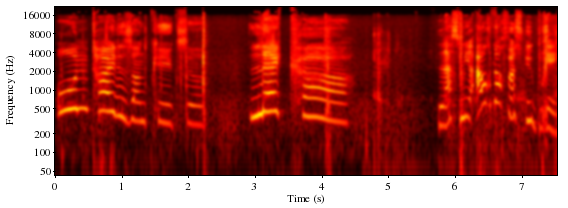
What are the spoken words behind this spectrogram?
Und Heidesandkekse. Lecker. Lass mir auch noch was übrig.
